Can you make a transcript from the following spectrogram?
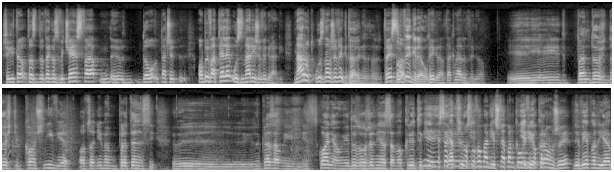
Czyli to, to do tego zwycięstwa, y, do, znaczy obywatele uznali, że wygrali. Naród uznał, że wygrał. Tak. To jest Bo coś. wygrał. Wygrał, tak, naród wygrał. I Pan dość, dość kąśliwie, o co nie mam pretensji, yy, kazał mi, skłaniał mnie do złożenia samokrytyki. Nie, jest takie przy- jedno słowo magiczne, a pan koło nie niego pan- krąży. Wie pan, ja,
